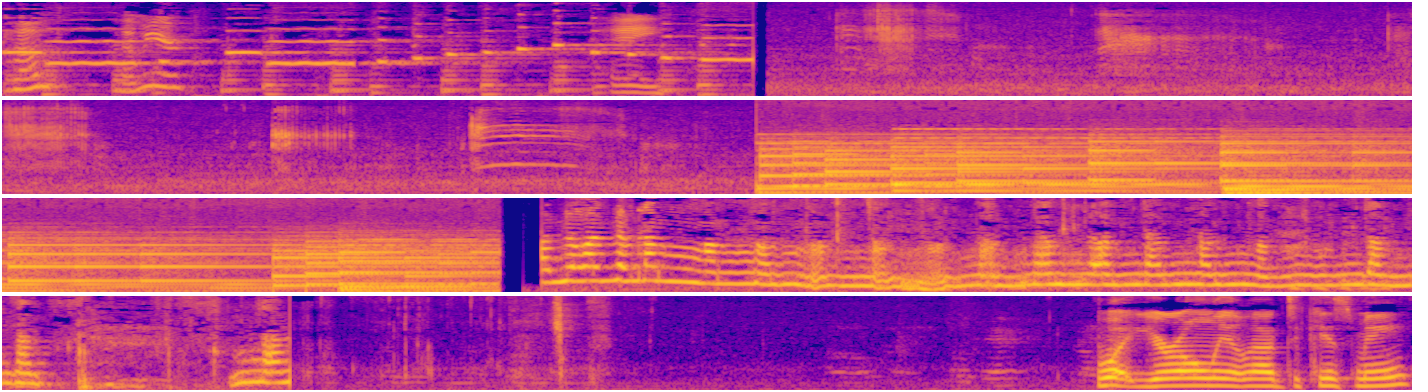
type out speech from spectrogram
Come. Come. Here. Hey. What, you're only allowed to kiss me?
